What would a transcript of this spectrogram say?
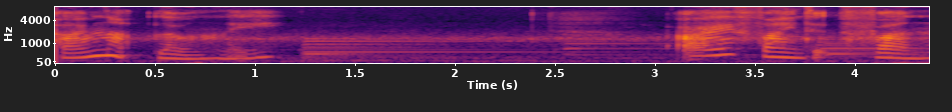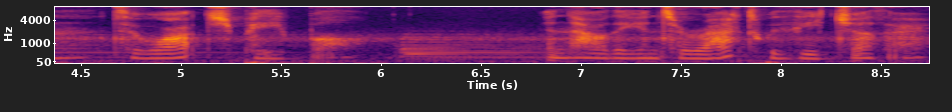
I'm not lonely. I find it fun to watch people and how they interact with each other.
